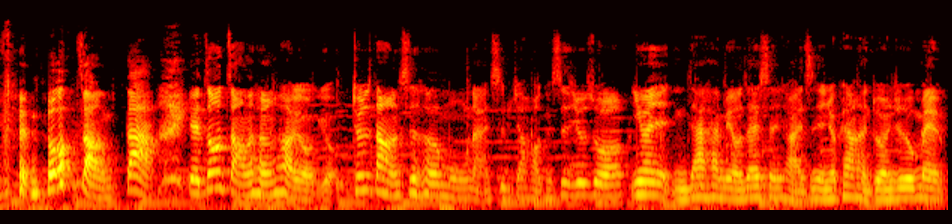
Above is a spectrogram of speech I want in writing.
粉都长大，也都长得很好。有有，就是当然是喝母奶是比较好。可是就是说，因为你在还没有在生小孩之前，就看到很多人就是喂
